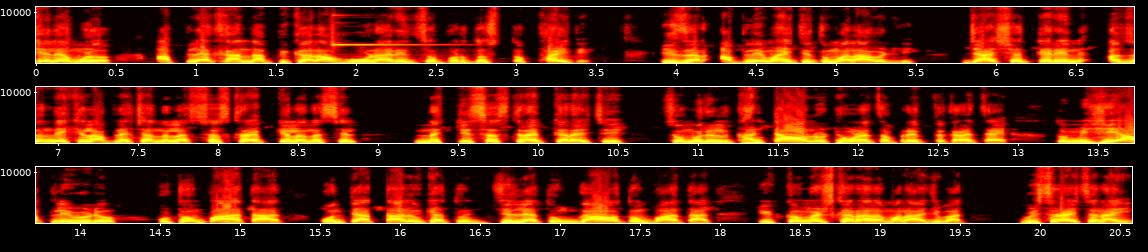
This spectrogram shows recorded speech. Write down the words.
केल्यामुळं आपल्या कांदा पिकाला होणारे जबरदस्त फायदे. ही जर आपली माहिती तुम्हाला आवडली ज्या शेतकऱ्यांनी अजून देखील आपल्या चॅनलला सबस्क्राईब केलं नसेल नक्की सबस्क्राईब करायचे समोरील घंटा आलो ठेवण्याचा प्रयत्न करायचा आहे. तुम्ही ही आपली व्हिडिओ कुठून पाहतात कोणत्या तालुक्यातून जिल्ह्यातून गावातून पाहतात की कमेंट्स करायला मला अजिबात विसरायचं नाही.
